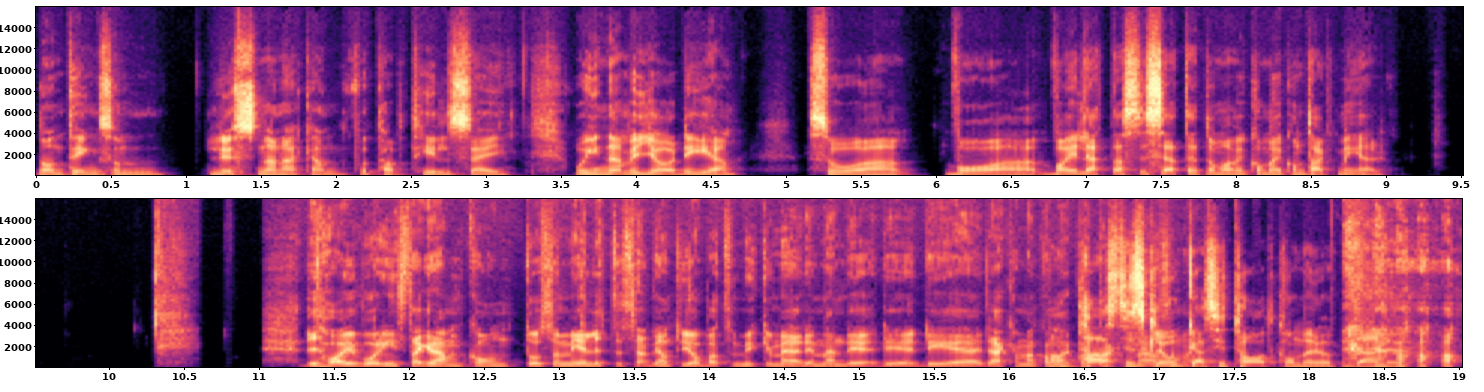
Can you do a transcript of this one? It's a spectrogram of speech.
någonting som lyssnarna kan få ta till sig. Och innan vi gör det, så vad, vad är lättaste sättet om man vill komma i kontakt med er? Vi har ju vår Instagramkonto som är lite så här, vi har inte jobbat så mycket med det, men det, det, det där kan man komma i kontakt med. Fantastiskt kloka citat kommer upp där nu. ja,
